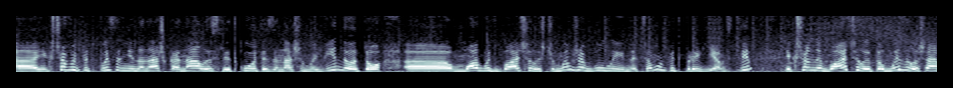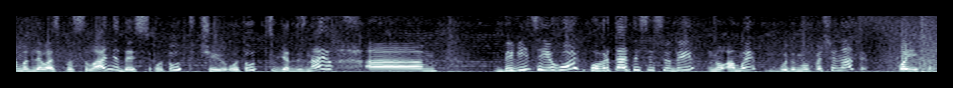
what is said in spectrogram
Е, Якщо ви підписані на наш канал і слідкуєте за нашими відео, то е, мабуть бачили, що ми вже були на цьому підприємстві. Якщо не бачили, то ми залишаємо для вас посилання десь отут чи отут, я не знаю. Дивіться його, повертайтеся сюди. Ну а ми будемо починати. Поїхали!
